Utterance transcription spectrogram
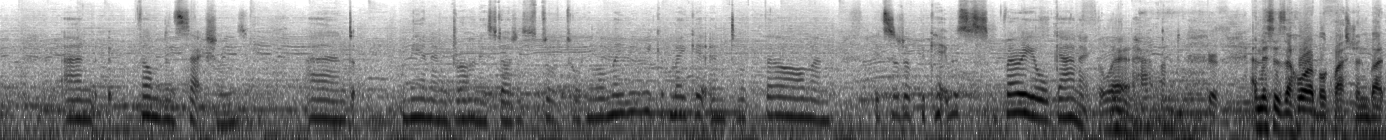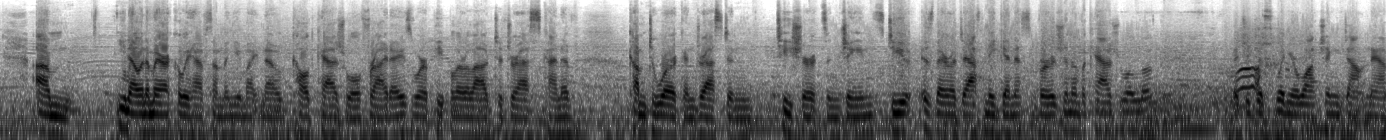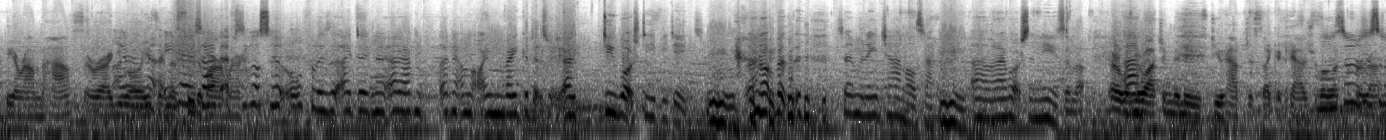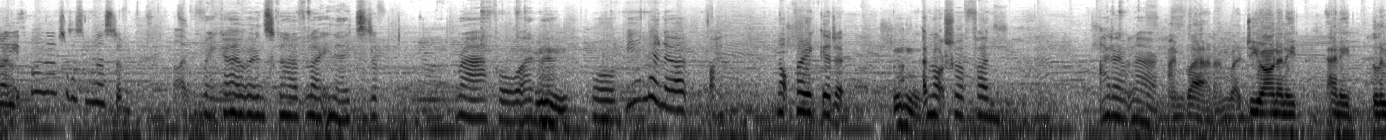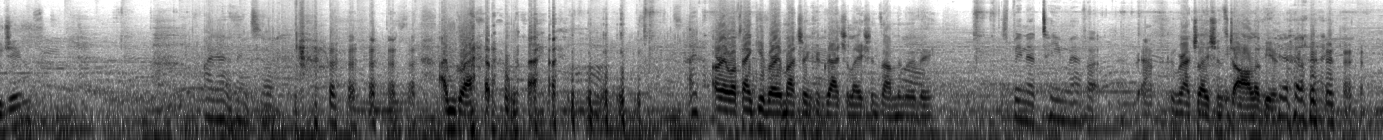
and filmed in sections. And me and Indrani started sort of talking. Well, maybe we could make it into a film, and it sort of became. It was very organic the way it happened. True. And this is a horrible question, but um, you know, in America we have something you might know called Casual Fridays, where people are allowed to dress kind of come to work and dressed in t-shirts and jeans. Do you? Is there a Daphne Guinness version of a casual look you just when you're watching Downton Abbey around the house, or are you I always know, in a suit of armor? What's so awful is that I don't know. I haven't. I I'm not even very good at. I do watch DVDs. Not, but so many channels now, um, and I watch the news a lot. Or when Um, you're watching the news, do you have just like a casual Well, look sort of just like, well, that's just sort of like Rick Owens kind of like, you know, sort of rap or I don't know. Or, yeah, no, no, I, I'm not very good at, Mm-hmm. I'm not sure if I'm, I don't know. I'm glad. I'm glad. Do you own any any blue jeans? I don't think so. I'm glad. I'm glad. Oh, all right. Well, thank you very much, and congratulations on the movie. it's been a team effort. Congratulations to all of you. Yeah, thank you.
